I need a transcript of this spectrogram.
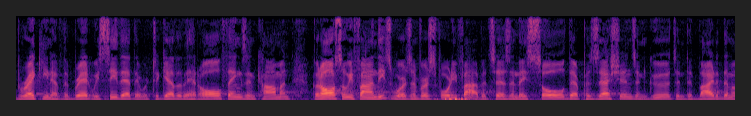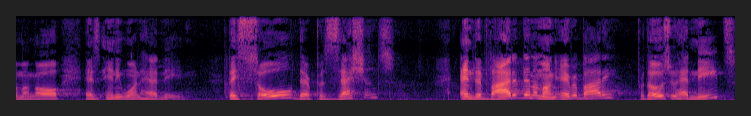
breaking of the bread. We see that they were together, they had all things in common. But also, we find these words in verse 45. It says, And they sold their possessions and goods and divided them among all as anyone had need. They sold their possessions and divided them among everybody for those who had needs.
